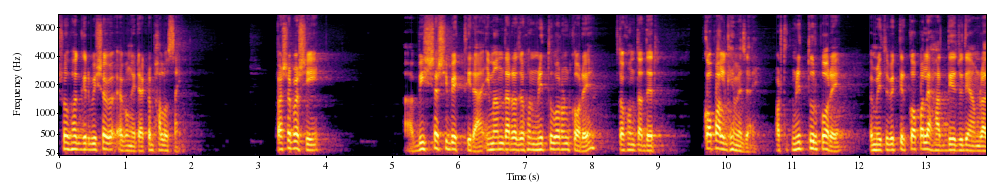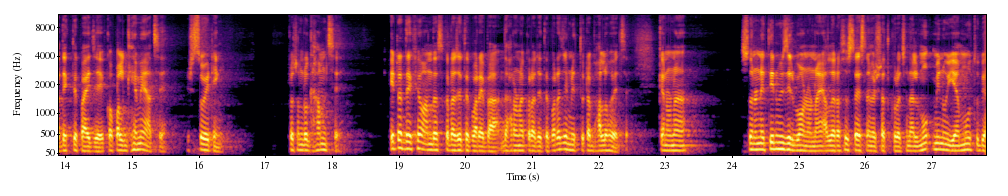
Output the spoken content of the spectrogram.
সৌভাগ্যের বিষয় এবং এটা একটা ভালো সাইন পাশাপাশি বিশ্বাসী ব্যক্তিরা, ইমানদাররা যখন মৃত্যুবরণ করে, তখন তাদের কপাল ঘেমে যায়। অর্থাৎ মৃত্যুর পরে মৃত ব্যক্তির কপালে হাত দিয়ে যদি আমরা দেখতে পাই যে কপাল ঘেমে আছে সোয়েটিং প্রচণ্ড ঘামছে, এটা দেখেও আন্দাজ করা যেতে পারে বা ধারণা করা যেতে পারে যে মৃত্যুটা ভালো হয়েছে। কেননা সুনানি তিরমিজির বর্ণনায় আল্লাহ রাসুল্লাহ ইসলামের সাথ করেছেন, আল মুমিনু ইয়ামুতু বি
